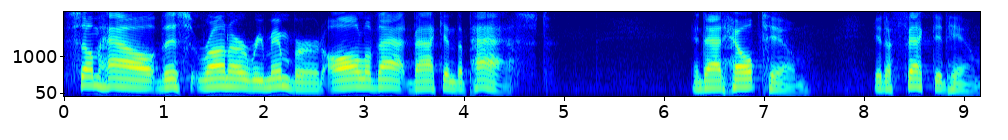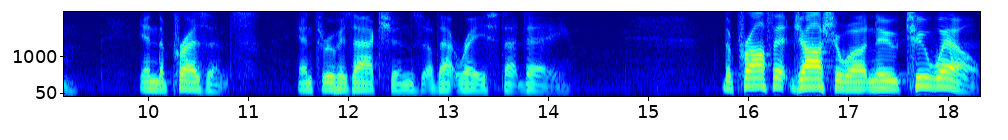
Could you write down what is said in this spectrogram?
Somehow, this runner remembered all of that back in the past, and that helped him. It affected him in the presence and through his actions of that race that day. The prophet Joshua knew too well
